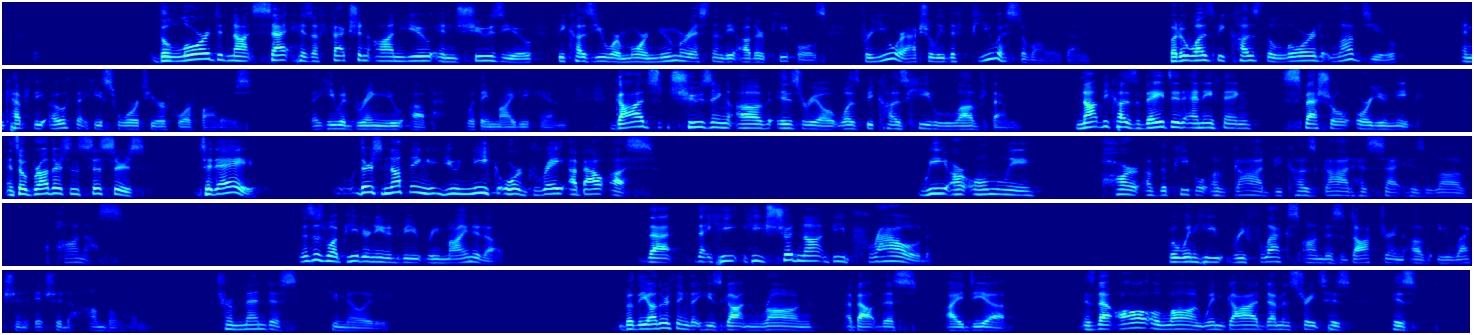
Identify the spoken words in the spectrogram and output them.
The Lord did not set his affection on you and choose you because you were more numerous than the other peoples, for you were actually the fewest of all of them. But it was because the Lord loved you and kept the oath that he swore to your forefathers, that he would bring you up with a mighty hand. God's choosing of Israel was because he loved them, not because they did anything special or unique. And so, brothers and sisters, today, there's nothing unique or great about us. We are only part of the people of God because God has set his love upon us. This is what Peter needed to be reminded of that, that he, he should not be proud. But when he reflects on this doctrine of election, it should humble him. Tremendous humility. But the other thing that he's gotten wrong about this idea is that all along, when God demonstrates his, his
